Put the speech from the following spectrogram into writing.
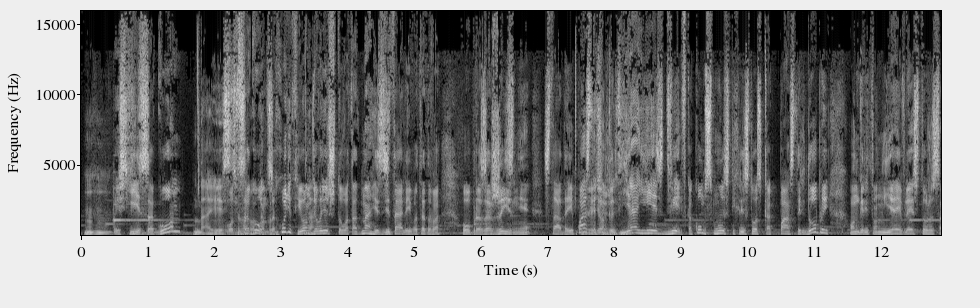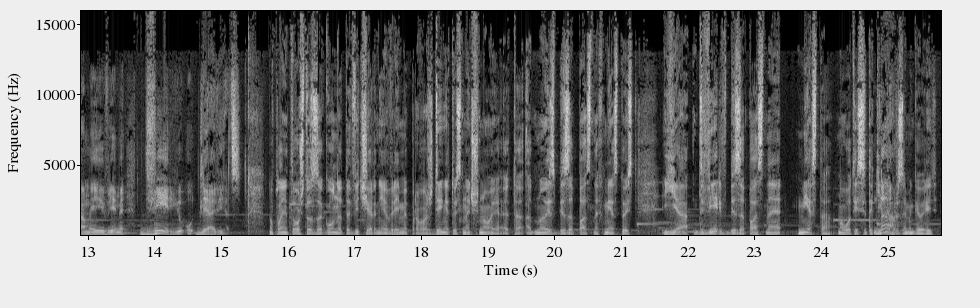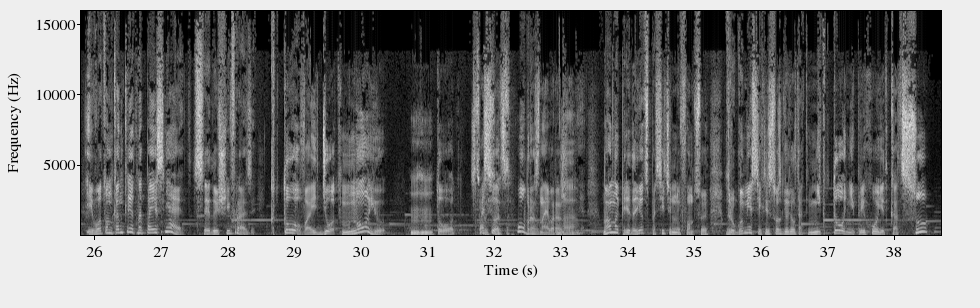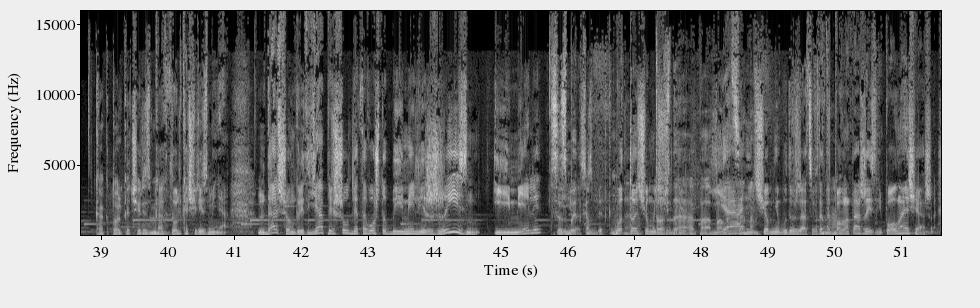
Угу. То есть есть загон, да, есть вот ворота. загон заходит, и он да. говорит, что вот одна из деталей вот этого образа жизни стада и пастыря, он говорит, я есть дверь. В каком смысле Христос как пастырь добрый, он говорит, он я являюсь в то же самое время дверью для овец. Ну, в плане того, что загон это вечернее время провождения, то есть ночное, это одно из безопасных мест. То есть я дверь в безопасное место. Ну вот если такими да. образами говорить. И вот он конкретно поясняет в следующей фразе. Кто войдет мною, угу. тот спасется. спасется. Образное выражение. Да. Но оно передает спасительную функцию. В другом месте Христос говорил так. Никто не приходит к Отцу, как только через меня. Как только через меня. Дальше он говорит, я пришел для того, чтобы имели жизнь и имели с избытком. С избытком. Вот да, то, о чем мы Тоже, да, по Я ни в чем не буду вжаться. Вот это да. полнота жизни, полная чаша.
